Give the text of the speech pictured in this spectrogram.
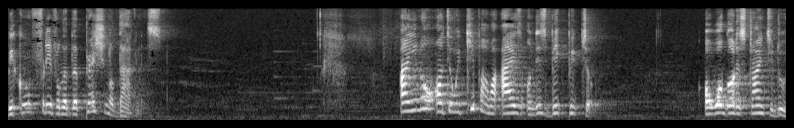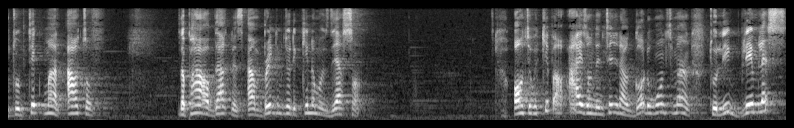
become free from the oppression of darkness. And you know, until we keep our eyes on this big picture of what God is trying to do to take man out of the power of darkness and bring him to the kingdom of dear son. Until we keep our eyes on the intention that God wants man to live blameless,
